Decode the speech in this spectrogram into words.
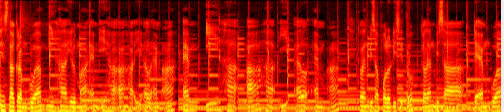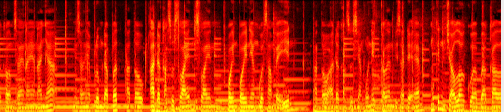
instagram gue Miha Hilma M I H A H I L M A M I H A H I L M A kalian bisa follow di situ. Kalian bisa DM gue kalau misalnya nanya-nanya misalnya belum dapat atau ada kasus lain selain poin-poin yang gue sampein atau ada kasus yang unik kalian bisa DM mungkin insya Allah gue bakal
